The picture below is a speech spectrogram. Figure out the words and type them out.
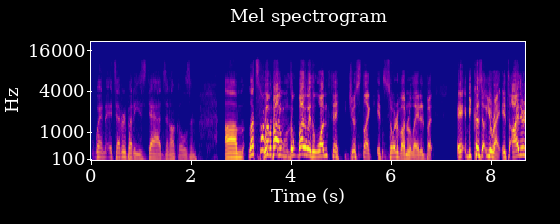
when it's everybody's dads and uncles and um let's talk Well, about by, the, by the way, the one thing, just like it's sort of unrelated, but it, because you're right, it's either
